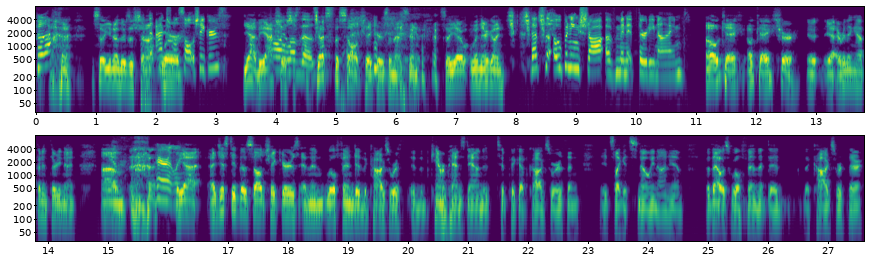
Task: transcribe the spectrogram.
that one. so you know, there's a shot With the actual where, salt shakers. Yeah, the actual. Oh, I love those. Just the salt shakers in that scene. so yeah, when they're going. That's the opening shot of minute thirty nine. Oh, okay. Okay. Sure. It, yeah. Everything happened in 39. Um, apparently. yeah. I just did those salt shakers and then Will Finn did the Cogsworth, uh, the camera pans down to, to pick up Cogsworth and it's like it's snowing on him. But that was Will Finn that did the Cogsworth there.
